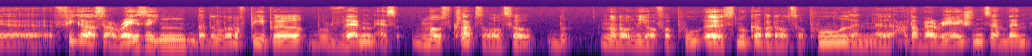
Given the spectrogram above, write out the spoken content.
uh, figures are raising, but a lot of people then, as most clubs also, not only offer pool, uh, snooker but also pool and uh, other variations, and then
